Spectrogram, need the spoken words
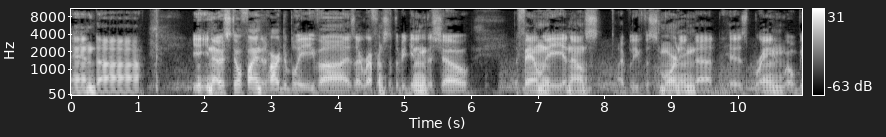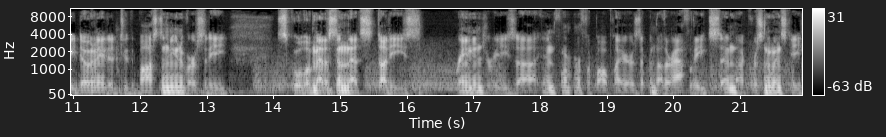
And uh, you, you, know, still find it hard to believe. Uh, as I referenced at the beginning of the show, the family announced, I believe, this morning that his brain will be donated to the Boston University School of Medicine that studies brain injuries uh, in former football players and other athletes. And uh, Chris Nowinski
